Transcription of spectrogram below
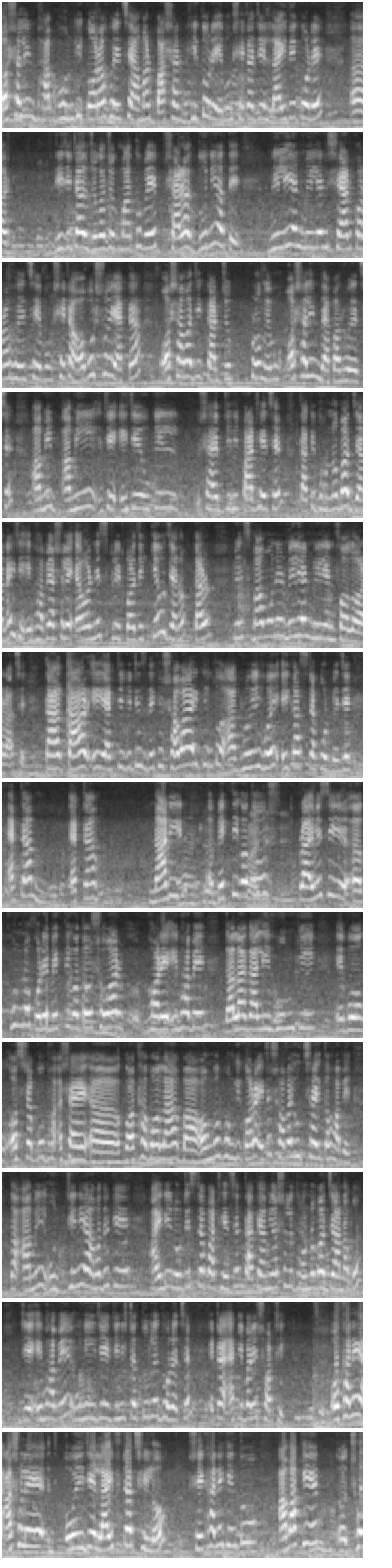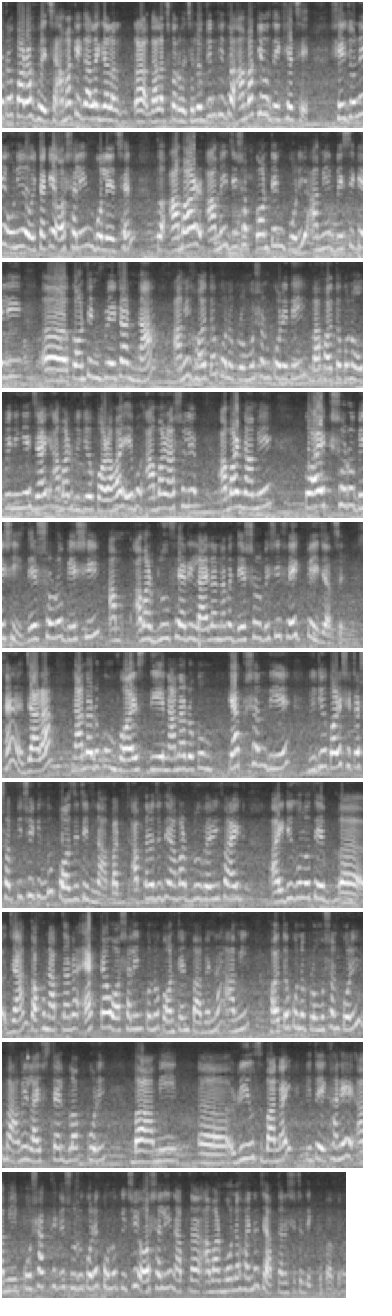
অশালীন ভাবভঙ্গি করা হয়েছে আমার বাসার ভিতরে এবং সেটা যে লাইভে করে ডিজিটাল যোগাযোগ মাধ্যমে সারা দুনিয়াতে মিলিয়ন মিলিয়ন শেয়ার করা হয়েছে এবং সেটা অবশ্যই একটা অসামাজিক কার্যক্রম এবং অশালীন ব্যাপার হয়েছে। আমি আমি যে, এই যে উকিল সাহেব যিনি পাঠিয়েছেন, তাকে ধন্যবাদ জানাই যে এভাবে আসলে অ্যাওয়ারনেস ক্রিয়েট করা যে কেউ যেন, কারণ প্রিন্স মামুনের মিলিয়ন মিলিয়ন ফলোয়ার আছে। তার তার এই অ্যাক্টিভিটিস দেখে সবাই কিন্তু আগ্রহী হয়ে এই কাজটা করবে যে একটা একটা নারীর ব্যক্তিগত প্রাইভেসি ক্ষুণ্ণ করে ব্যক্তিগত শোয়ার ঘরে এইভাবে গালাগালি, হুমকি এবং অশ্রাব্য ভাষায় কথা বলা বা অঙ্গভঙ্গি করা, এটা সবাই উৎসাহিত হবে। তো আমি যিনি আমাদেরকে আইনি নোটিশটা পাঠিয়েছেন, তাকে আমি আসলে ধন্যবাদ জানাব যে এভাবে উনি যে জিনিসটা তুলে ধরেছেন, এটা একেবারে সঠিক। ওখানে আসলে ওই যে লাইফটা ছিল সেখানে কিন্তু আমাকে ছোট করা হয়েছে, আমাকে গালা গালা- গালাজ করা হয়েছে। লোকজন কিন্তু আমাকেও দেখেছে। সেই জন্যই উনি ওইটাকে অশালীন বলেছেন। তো আমার, আমি যেসব কন্টেন্ট করি, আমি বেসিক্যালি কন্টেন্ট ক্রিয়েটার না। আমি হয়তো কোনো প্রমোশন করে দিই বা হয়তো কোনো ওপেনিংয়ে যাই, আমার ভিডিও করা হয় এবং আমার আসলে, আমার নামে কয়েকশোরও বেশি, দেড়শোরও বেশি আমার ব্লু ফেয়ারি লাইলা নামে দেড়শোরও বেশি ফেক পেজ আছে। হ্যাঁ যারা নানা রকম ভয়েস দিয়ে, নানা রকম ক্যাপশন দিয়ে ভিডিও করে, সেটা সব কিছুই কিন্তু পজিটিভ না। বাট আপনারা যদি আমার ব্লু ভেরিফাইড আইডিগুলোতে যান, তখন আপনারা একটাও অশালীন কোনো কন্টেন্ট পাবেন না। আমি হয়তো কোনো প্রমোশন করি বা আমি লাইফস্টাইল ব্লগ করি বা আমি রিলস বানাই, কিন্তু এখানে আমি পোশাক থেকে শুরু করে কোনো কিছুই অশালীন আপনার, আমার মনে হয় না যে আপনারা সেটা দেখতে পাবেন।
